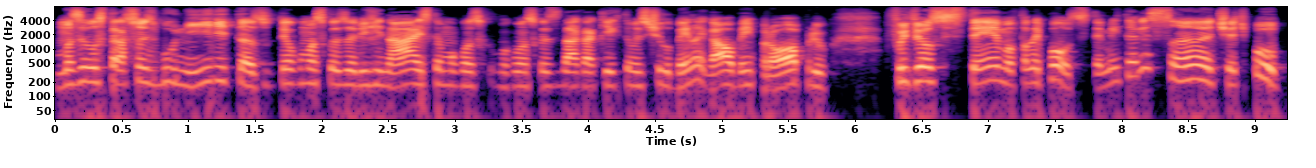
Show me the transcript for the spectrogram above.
umas ilustrações bonitas, tem algumas coisas originais, tem algumas, algumas coisas da HQ que tem um estilo bem legal, bem próprio. Fui ver o sistema, falei, pô, o sistema é interessante, é tipo,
